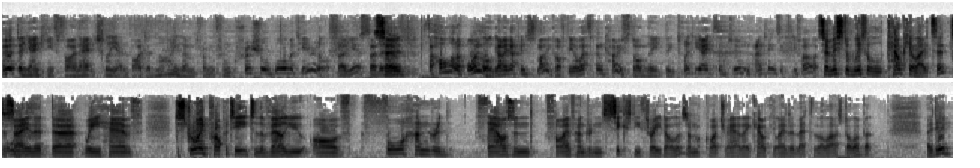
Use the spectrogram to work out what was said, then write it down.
hurt the Yankees financially and by denying them from from crucial war materials. So yes, so there's, So- a, there's a whole lot of oil going up in smoke off the Alaskan coast on the the 28th of June, 1865. So Mr. Whittle calculates it to Oh, say yes. that uh, we have destroyed property to the value of four hundred thousand five hundred and sixty-three dollars. I'm not quite sure how they calculated that to the last dollar, but they did,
